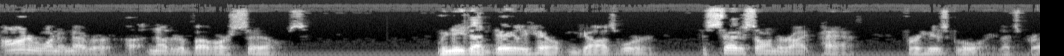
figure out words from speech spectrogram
honor one another, another above ourselves. We need that daily help in God's Word to set us on the right path for His glory. Let's pray.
